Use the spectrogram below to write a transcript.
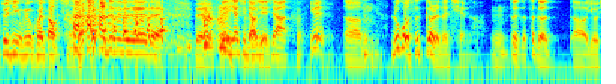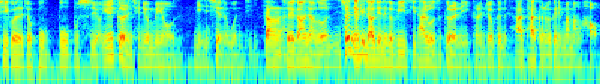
最近有没有快到期？对对对对对对，所 以要去了解一下，因为呃，如果是个人的钱啊，嗯，这个这个。呃，游戏规则就不不不适用，因为个人钱就没有年限的问题。当然，所以刚刚讲说，所以你要去了解那个 VC，他如果是个人，你可能就跟他，他可能会跟你慢慢好。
